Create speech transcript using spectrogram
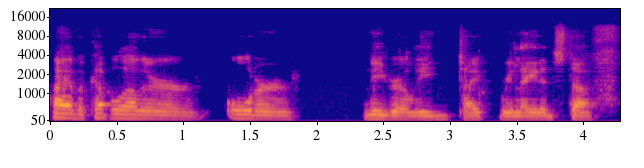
I have a couple other older Negro League type related stuff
